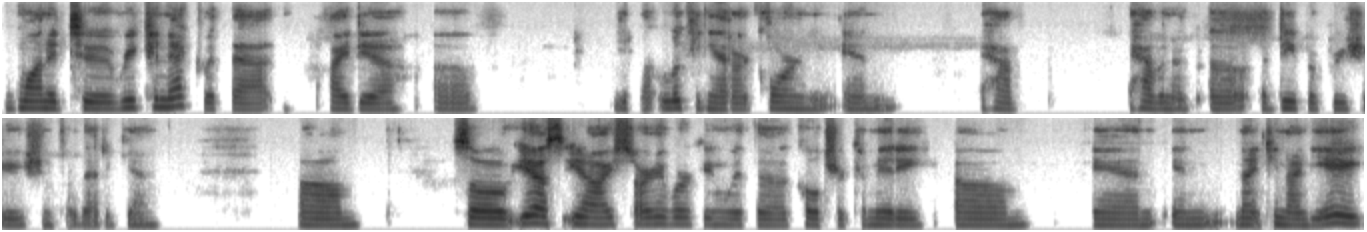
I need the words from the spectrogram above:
wanted to reconnect with that idea of you know, looking at our corn and have having a, a, a deep appreciation for that again. Um, so yes, you know, I started working with the culture committee, um, and in 1998,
